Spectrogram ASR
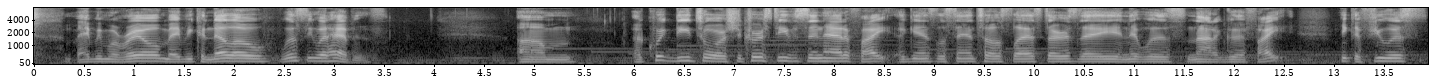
maybe Morrell, maybe Canelo. We'll see what happens. Um, a quick detour. Shakur Stevenson had a fight against Los Santos last Thursday, and it was not a good fight. I think the fewest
